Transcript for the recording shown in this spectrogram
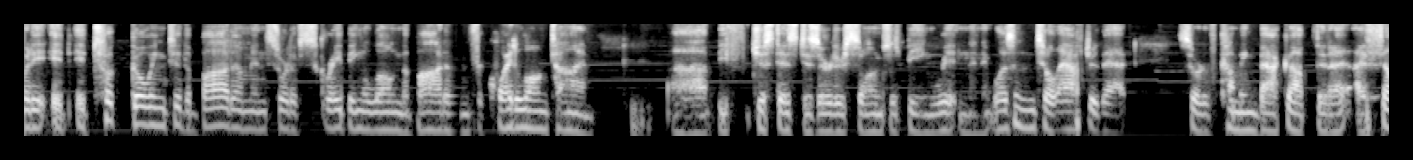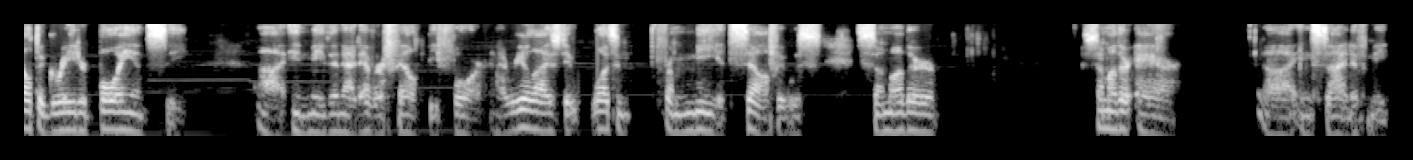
but it, it, it took going to the bottom and sort of scraping along the bottom for quite a long time uh, just as Deserter Songs was being written. And it wasn't until after that, sort of coming back up, that I, I felt a greater buoyancy uh, in me than I'd ever felt before. And I realized it wasn't from me itself. It was some other some other air uh, inside of me,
